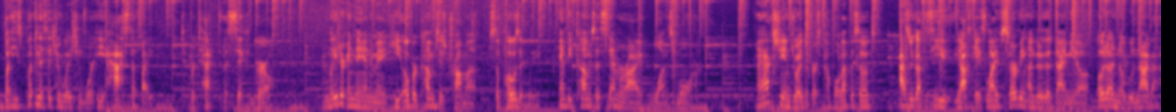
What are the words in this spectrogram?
but he's put in a situation where he has to fight to protect a sick girl. Later in the anime, he overcomes his trauma, supposedly, and becomes a samurai once more. I actually enjoyed the first couple of episodes, as we got to see Yasuke's life serving under the daimyo Oda Nobunaga.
